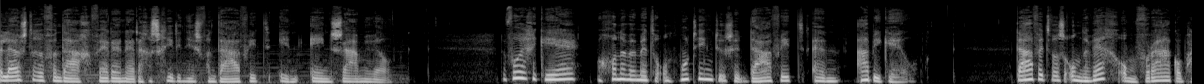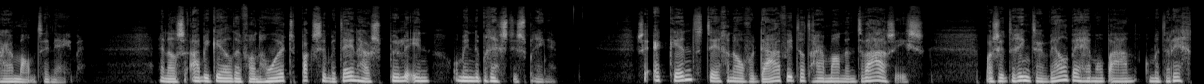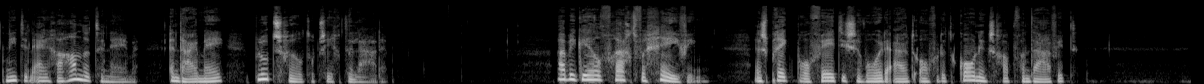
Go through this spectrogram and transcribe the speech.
We luisteren vandaag verder naar de geschiedenis van David in 1 Samuel. De vorige keer begonnen we met de ontmoeting tussen David en Abigail. David was onderweg om wraak op haar man te nemen. En als Abigail ervan hoort, pakt ze meteen haar spullen in om in de bres te springen. Ze erkent tegenover David dat haar man een dwaas is, maar ze dringt er wel bij hem op aan om het recht niet in eigen handen te nemen en daarmee bloedschuld op zich te laden. Abigail vraagt vergeving en spreekt profetische woorden uit over het koningschap van David.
